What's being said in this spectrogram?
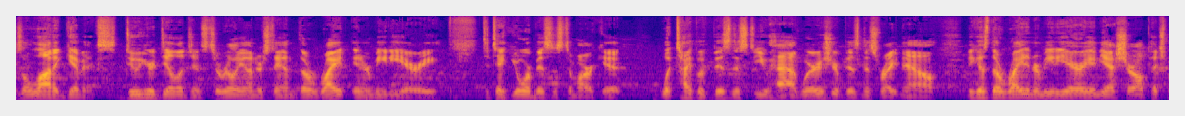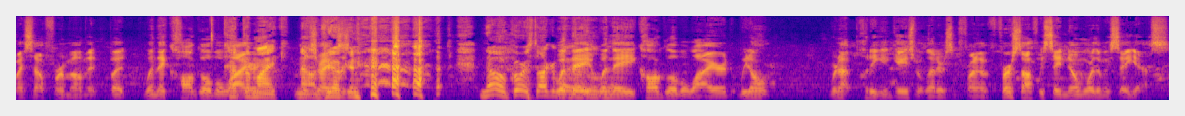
there's a lot of gimmicks. Do your diligence to really understand the right intermediary to take your business to market. What type of business do you have? Where is your business right now? Because the right intermediary, and yeah, sure, I'll pitch myself for a moment, but when they call Global cut Wired, the mic. No, I'm right, joking. no, of course. Talk about when it they when bit. they call Global Wired, we don't we're not putting engagement letters in front of. First off, we say no more than we say yes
